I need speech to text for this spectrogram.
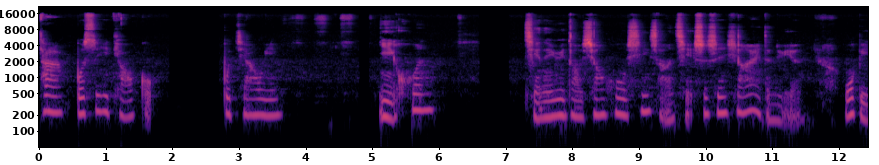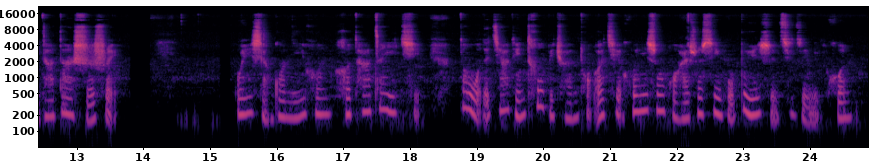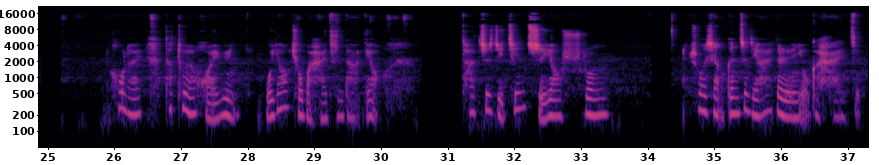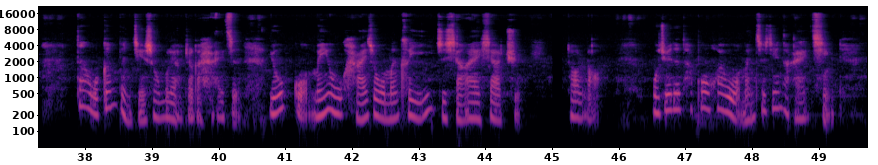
它不是一条狗。不加音。已婚且能遇到相互欣赏且深深相爱的女人，我比她大十岁。我也想过离婚和她在一起，但我的家庭特别传统，而且婚姻生活还算幸福，不允许妻子离婚。后来她突然怀孕，我要求把孩子打掉。他自己坚持要生，说想跟自己爱的人有个孩子，但我根本接受不了这个孩子。如果没有孩子，我们可以一直相爱下去到老。我觉得他破坏我们之间的爱情，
